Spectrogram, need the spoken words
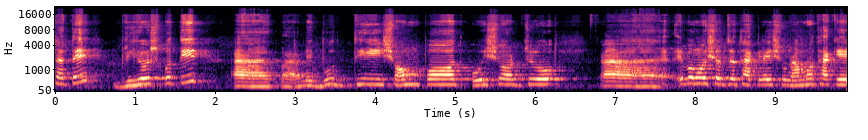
সাথে বৃহস্পতির মানে বুদ্ধি, সম্পদ, ঐশ্বর্য এবং ঐশ্বর্য থাকলে সুনামও থাকে।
